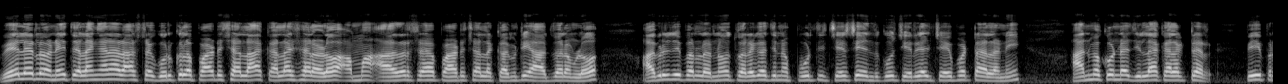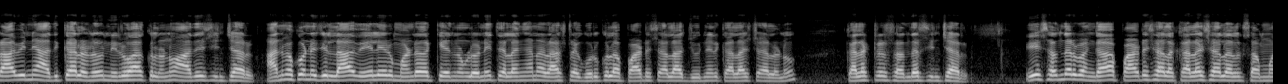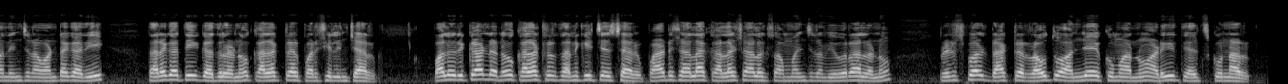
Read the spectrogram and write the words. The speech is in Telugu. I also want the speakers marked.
Speaker 1: వేలేరులోని తెలంగాణ రాష్ట్ర గురుకుల పాఠశాల కళాశాలలో అమ్మ ఆదర్శ పాఠశాల కమిటీ ఆధ్వర్యంలో అభివృద్ధి పనులను త్వరగతిన పూర్తి చేసేందుకు చర్యలు చేపట్టాలని హన్మకొండ జిల్లా కలెక్టర్ పి. ప్రావీణ్య అధికారులను నిర్వాహకులను ఆదేశించారు. హన్మకొండ జిల్లా వేలేరు మండల కేంద్రంలోని తెలంగాణ రాష్ట్ర గురుకుల పాఠశాల జూనియర్ కళాశాలను కలెక్టర్ సందర్శించారు. ఈ సందర్భంగా పాఠశాల కళాశాలలకు సంబంధించిన వంటగది తరగతి గదులను కలెక్టర్ పరిశీలించారు. పలు రికార్డులను కలెక్టర్ తనిఖీ చేశారు. పాఠశాల కళాశాలకు సంబంధించిన వివరాలను ప్రిన్సిపల్ డాక్టర్ రౌతు అంజయ్ కుమార్ను అడిగి తెలుసుకున్నారు.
